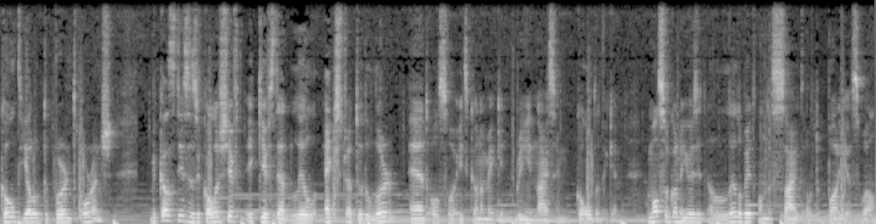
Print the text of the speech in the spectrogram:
Gold Yellow to Burnt Orange because this is a color shift, it gives that little extra to the lure and also it's gonna make it really nice and golden again. I'm also gonna use it a little bit on the side of the body as well.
